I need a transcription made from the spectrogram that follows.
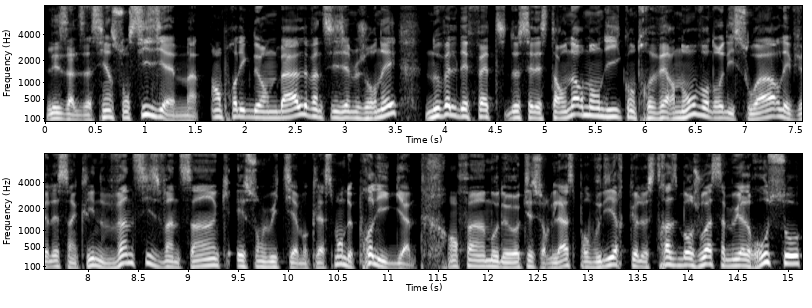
Les Alsaciens sont sixième. En Pro League de handball, 26e journée, nouvelle défaite de Célestin en Normandie contre Vernon vendredi soir. Les Violets s'inclinent 26-25 et sont huitième au classement de Pro League. Enfin, un mot de hockey sur glace pour vous dire que le Strasbourgeois Samuel Rousseau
